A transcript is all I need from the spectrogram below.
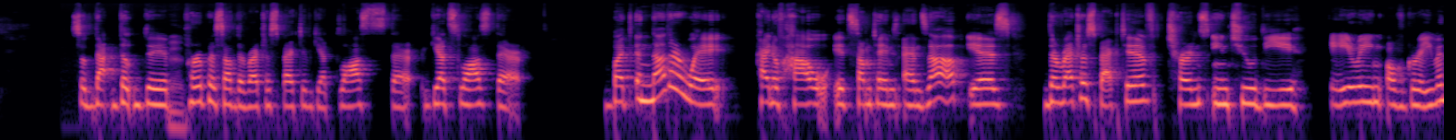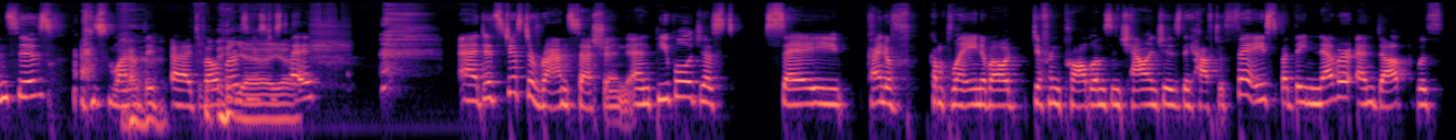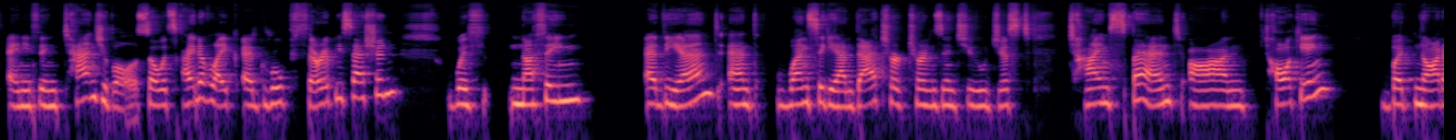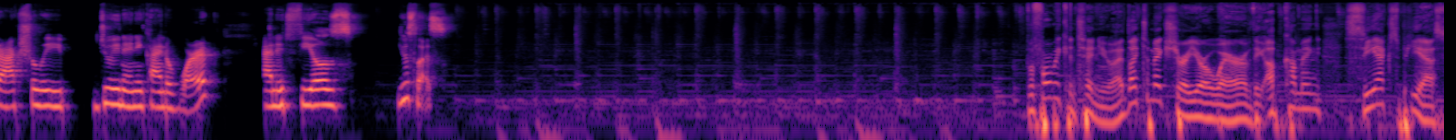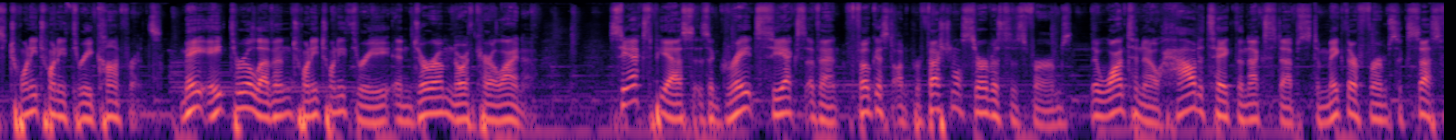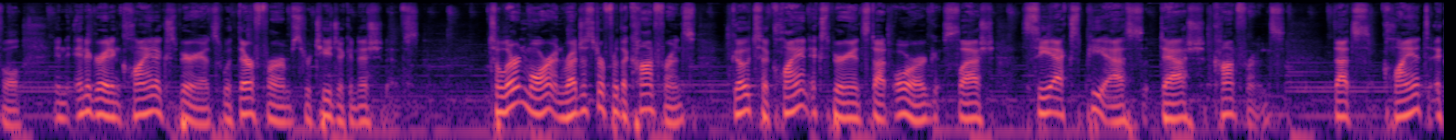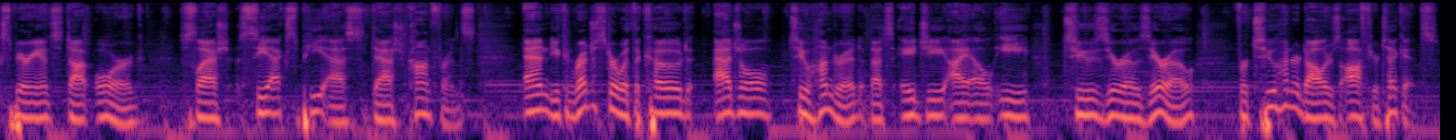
So that the, the yeah. purpose of the retrospective gets lost there gets lost there. But another way kind of how it sometimes ends up is the retrospective turns into the airing of grievances, as one of the uh, developers yeah, used to yeah. say. And it's just a rant session, and people just say, kind of complain about different problems and challenges they have to face, but they never end up with anything tangible. So it's kind of like a group therapy session with nothing at the end. And once again, that turns into just time spent on talking, but not actually doing any kind of work. And it feels useless. Before we continue, I'd like to make sure you're aware of the upcoming CXPS 2023 conference, May 8 through 11, 2023, in Durham, North Carolina. CXPS is a great CX event focused on professional services firms that want to know how to take the next steps to make their firm successful in integrating client experience with their firm's strategic initiatives. To learn more and register for the conference, go to clientexperience.org slash cxps conference. That's clientexperience.org slash cxps conference and you can register with the code AGILE200, that's A G I L E 200, for $200 off your tickets.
